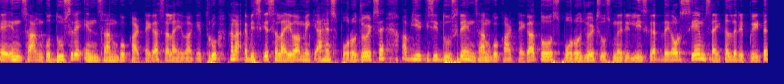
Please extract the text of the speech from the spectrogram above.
इंसान को, दूसरे इंसान को काटेगा सलाइवा के थ्रू, है ना? अब इसके सलाइवा में क्या है? स्पोरोजोइड्स है। अब ये किसी दूसरे इंसान को काटेगा तो स्पोरोजोइड्स उसमें रिलीज़ कर देगा और सेम साइकिल रिपीट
